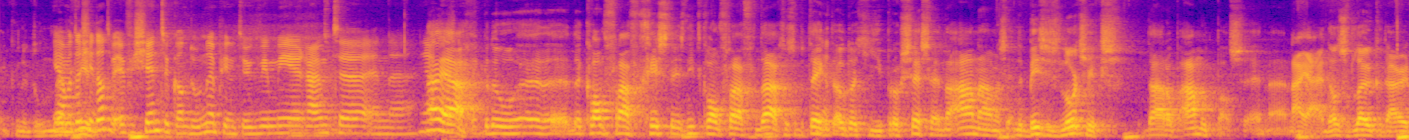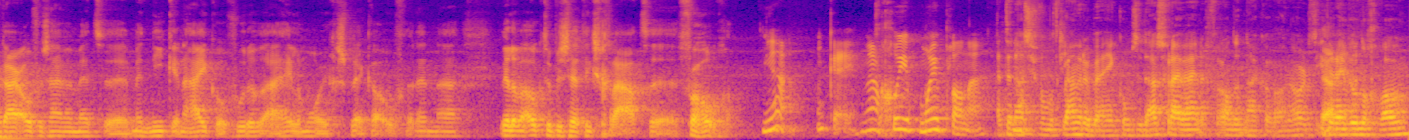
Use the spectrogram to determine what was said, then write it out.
in kunnen doen. Ja, want als je dat weer efficiënter kan doen, heb je natuurlijk weer meer ruimte. En, ja, nou ja, ik bedoel, de- klantvraag van gisteren is niet de klantvraag van vandaag. Dus dat betekent ook dat je je processen en de aannames en de business logics daarop aan moet passen. En eh, nou ja, en dat is het leuke. Daar, daarover zijn we met, eh met Niek en Heiko voeren we daar hele mooie gesprekken over. En eh, willen we ook de bezettingsgraad eh, verhogen. Ja, oké. Nou, goede, mooie plannen. En ten aanzien van wat kleinere bijeenkomsten, daar is vrij weinig veranderd na corona. Hoor. Dus Ja. iedereen wil nog gewoon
